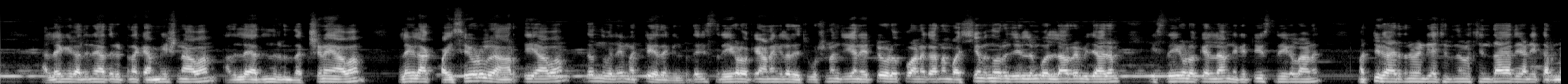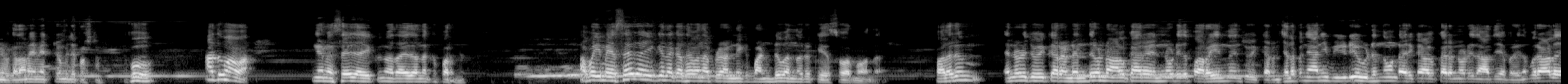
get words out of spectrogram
അല്ലെങ്കിൽ അതിനകത്ത് കിട്ടുന്ന കമ്മീഷൻ ആവാം അതിലെ അതിൽ നിന്ന് കിട്ടുന്ന ദക്ഷിണയാവാം അല്ലെങ്കിൽ ആ പൈസയോടുള്ള ആർത്തിയാവാം ഇതൊന്നുമല്ലേ മറ്റേതെങ്കിലും. പ്രത്യേകിച്ച് സ്ത്രീകളൊക്കെ ആണെങ്കിൽ അത് ചൂഷണം ചെയ്യാൻ ഏറ്റവും എളുപ്പമാണ്. കാരണം വശ്യം എന്ന് പറഞ്ഞ് ചെല്ലുമ്പോൾ എല്ലാവരുടെയും വിചാരം ഈ സ്ത്രീകളൊക്കെ എല്ലാം നെഗറ്റീവ് സ്ത്രീകളാണ്. മറ്റു കാര്യത്തിന് വേണ്ടി ചെല്ലുന്നുള്ള ചിന്താഗതിയാണ് ഈ കർമ്മികൾക്ക്. അതാണ് ഏറ്റവും വലിയ പ്രശ്നം. അപ്പോൾ അതുമാവാം. ഇങ്ങനെ മെസ്സേജ് അയക്കുന്നു അതായത് എന്നൊക്കെ പറഞ്ഞു. അപ്പോൾ ഈ മെസ്സേജ് അയക്കുന്ന കഥ വന്നപ്പോഴാണ് എനിക്ക് പണ്ട് വന്നൊരു കേസ് ഓർമ്മ വന്നത്. പലരും എന്നോട് ചോദിക്കാറുണ്ട് എന്തുകൊണ്ട് ആൾക്കാർ എന്നോട് ഇത് പറയുന്നതെന്ന് ചോദിക്കാറുണ്ട്? ചിലപ്പോൾ ഞാൻ ഈ വീഡിയോ ഇടുന്നുകൊണ്ടായിരിക്കും ആൾക്കാർ എന്നോട് ഇത് ആദ്യം പറയുന്നത്. ഒരാൾ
